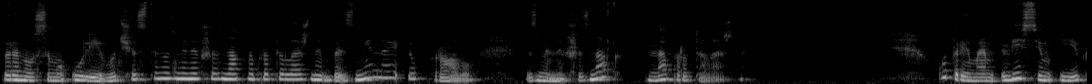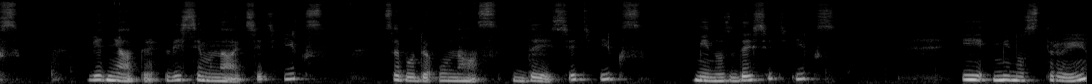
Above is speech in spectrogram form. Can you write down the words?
переносимо у ліву частину, змінивши знак на протилежний, без зміни і вправу, змінивши знак на протилежний. Отримаємо 8х відняти 18х. Це буде у нас 10х, мінус 10х. І мінус 3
